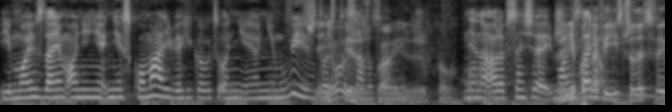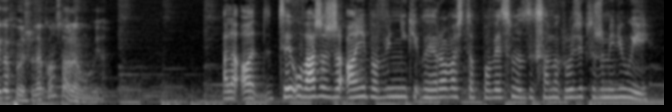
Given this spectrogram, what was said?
I moim zdaniem oni nie, nie skłamali w jakikolwiek... Oni, oni nie mówili, że Ja to nie jest mówię, to że samo co skłamie, Wii. że kłamie. Nie no, ale w sensie, Że moim nie zdaniem... potrafili sprzedać swojego pomysłu na konsolę, mówię. Ale o, ty uważasz, że oni powinni kierować to powiedzmy do tych samych ludzi, którzy mieli Wii.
